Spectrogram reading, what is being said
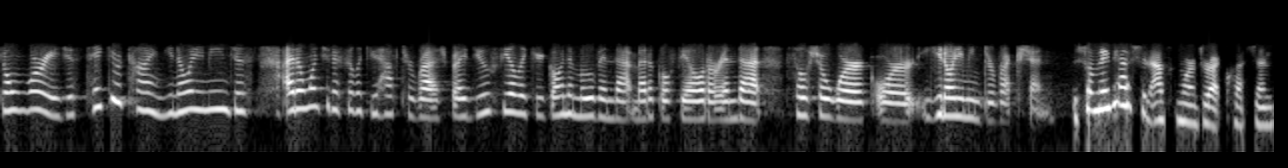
don't worry. Just take your time. You know what I mean? Just I don't want you to feel like you have to rush, but I do feel like you're going to move in that medical field or in that social work or you know what I mean direction. So maybe I should ask a more direct question.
